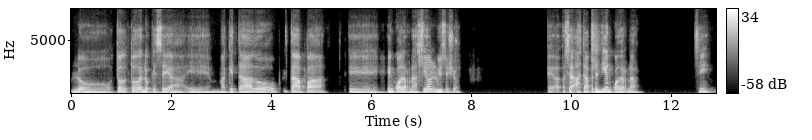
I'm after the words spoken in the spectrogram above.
todo, lo que sea eh, maquetado, tapa, encuadernación, lo hice yo. O sea, hasta aprendí a encuadernar. ¿sí?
